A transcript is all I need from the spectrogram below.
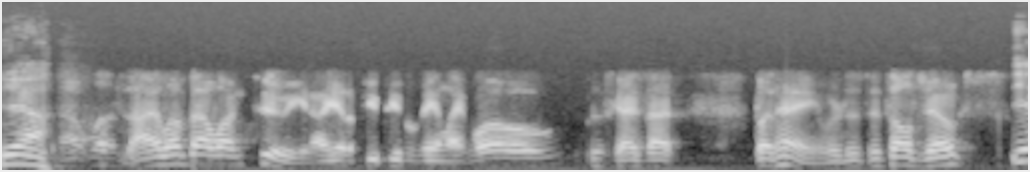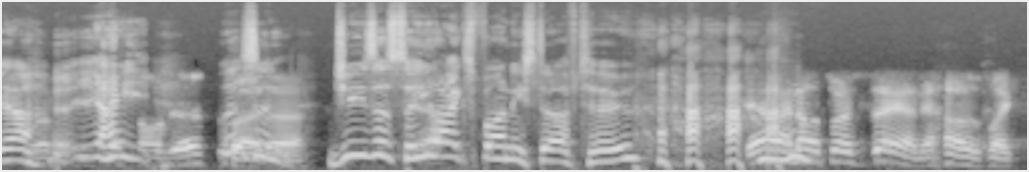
yeah. That was, I love that one too. You know, you had a few people being like, "Whoa, this guy's not." But hey, we're just it's all jokes. Yeah. Love. Hey, all good. listen, but, uh, Jesus, he likes funny stuff too. yeah, I know that's what I'm saying. I was like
